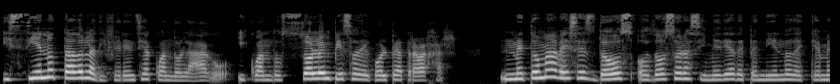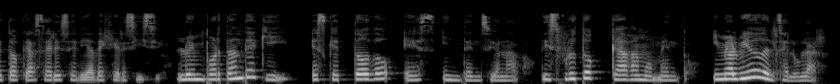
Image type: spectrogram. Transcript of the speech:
Y sí he notado la diferencia cuando la hago y cuando solo empiezo de golpe a trabajar. Me toma a veces dos o dos horas y media dependiendo de qué me toque hacer ese día de ejercicio. Lo importante aquí es que todo es intencionado. Disfruto cada momento. Y me olvido del celular.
